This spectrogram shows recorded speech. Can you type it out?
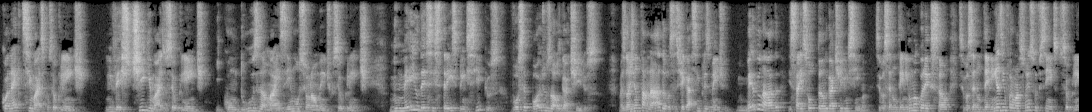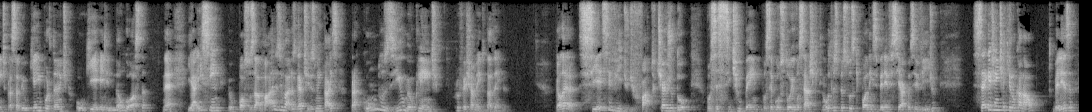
Conecte-se mais com seu cliente, investigue mais o seu cliente e conduza mais emocionalmente o seu cliente. No meio desses três princípios, você pode usar os gatilhos. Mas não adianta nada você chegar simplesmente no meio do nada e sair soltando gatilho em cima. Se você não tem nenhuma conexão, se você não tem nem as informações suficientes do seu cliente para saber o que é importante ou o que ele não gosta, né? E aí sim eu posso usar vários e vários gatilhos mentais para conduzir o meu cliente para o fechamento da venda. Galera, se esse vídeo de fato te ajudou, você se sentiu bem, você gostou e você acha que tem outras pessoas que podem se beneficiar com esse vídeo, segue a gente aqui no canal, beleza?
